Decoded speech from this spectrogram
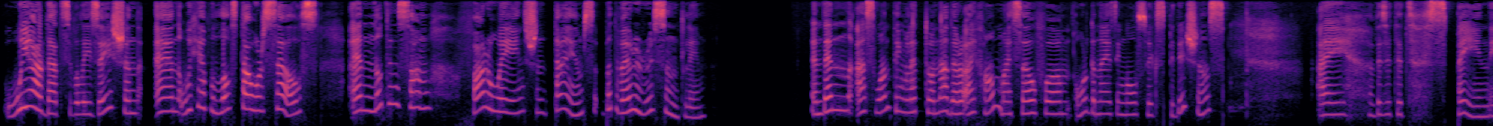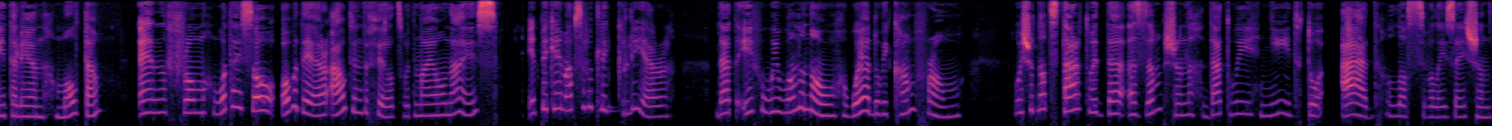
we are that civilization and we have lost ourselves, and not in some faraway ancient times, but very recently. And then, as one thing led to another, I found myself um, organizing also expeditions. I visited Spain, Italy, and Malta and from what I saw over there out in the fields with my own eyes, it became absolutely clear that if we want to know where do we come from, we should not start with the assumption that we need to add lost civilization.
